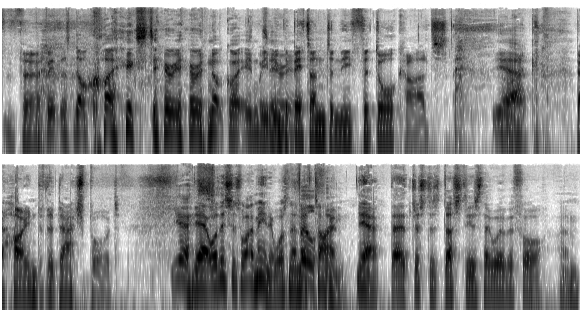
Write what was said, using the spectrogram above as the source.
the The bit that's not quite exterior and not quite we interior. mean the bit underneath the door cards, Yeah. like behind the dashboard. Yes. Yeah, well, this is what I mean. It wasn't enough time. Yeah, they're just as dusty as they were before. I'm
